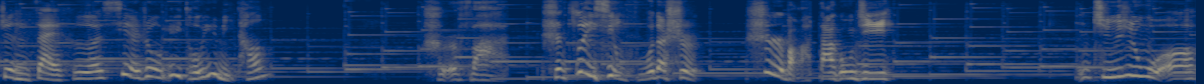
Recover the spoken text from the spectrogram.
正在喝蟹肉芋头玉米汤。吃饭是最幸福的事，是吧，大公鸡？其实我，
